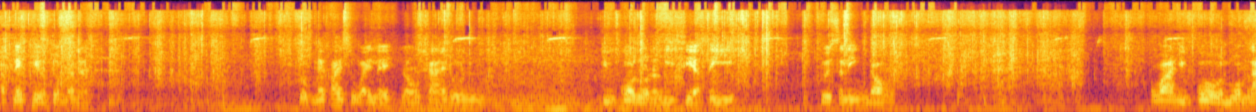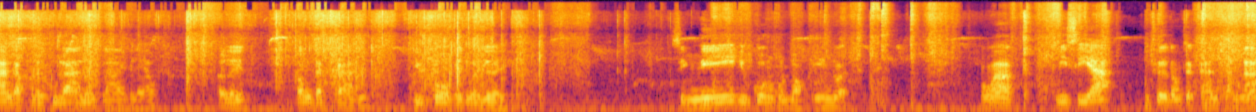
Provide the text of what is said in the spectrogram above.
อัพเล็กเทลจบแล้วนะ จบไม่ค่อยสวยเลย น้องชายโดนฮิวโก้โดนอามีเซียตี ด้วยสลิงดอง เพราะว่าฮิวโก้รวมร่างกับเมอร์คูล่าโลกลายไปแล้ว ก็เลยต้องจัดการฮิวโก้ไปด้วยเลย สิ่งนี้ฮิวโก้เป็นคนบอกเองด้วยบอกว่า มีเซีย เธอต้องจัดการฉันนะ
